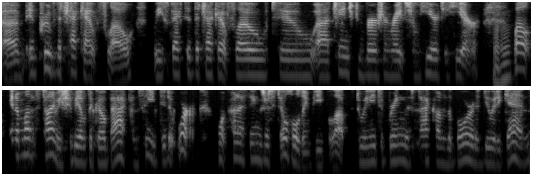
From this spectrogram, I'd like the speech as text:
uh, improve the checkout flow. We expected the checkout flow to uh, change conversion rates from here to here. Mm-hmm. Well, in a month's time, you should be able to go back and see did it work? What kind of things are still holding people up? Do we need to bring this back on the board and do it again?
